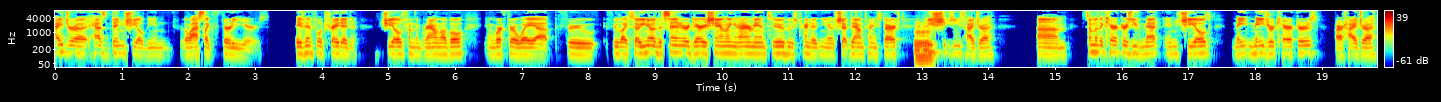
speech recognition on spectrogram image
Hydra has been Shield in, for the last like thirty years. They've infiltrated Shield from the ground level and worked their way up through through like so. You know the Senator Garry Shandling in Iron Man Two, who's trying to you know shut down Tony Stark. Mhm. He's he's Hydra. Um, some of the characters you've met in Shield, ma- major characters, are Hydra.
